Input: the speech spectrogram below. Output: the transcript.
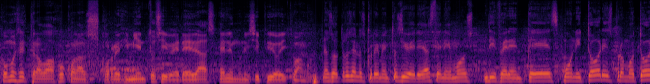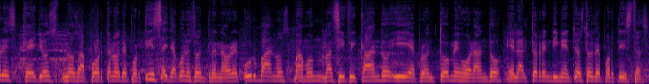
¿Cómo es el trabajo con los corregimientos y veredas en el municipio de Ituango? Nosotros en los corregimientos y veredas tenemos diferentes monitores, promotores que ellos nos aportan los deportistas y ya con nuestros entrenadores urbanos vamos masificando y de pronto mejorando el alto rendimiento de estos deportistas.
